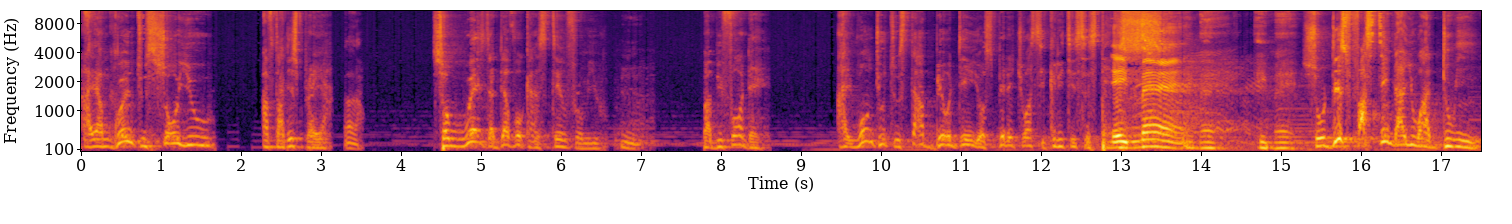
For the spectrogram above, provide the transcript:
I am going to show you after this prayer ah. some ways the devil can steal from you. Hmm. But before then, I want you to start building your spiritual security system. Amen. Amen. Amen. So, this fasting that you are doing,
